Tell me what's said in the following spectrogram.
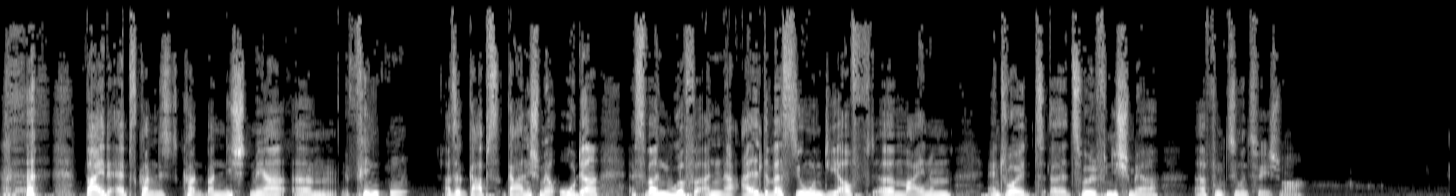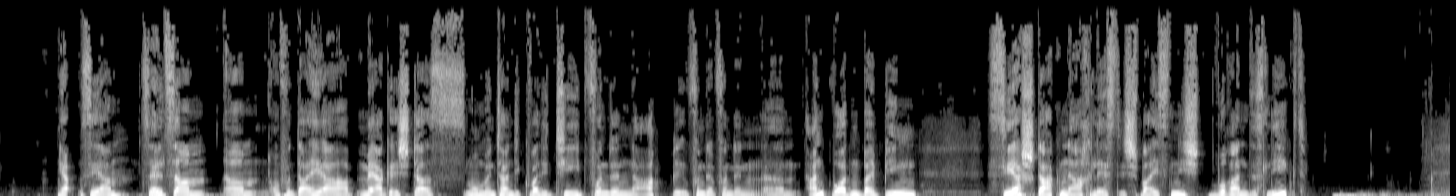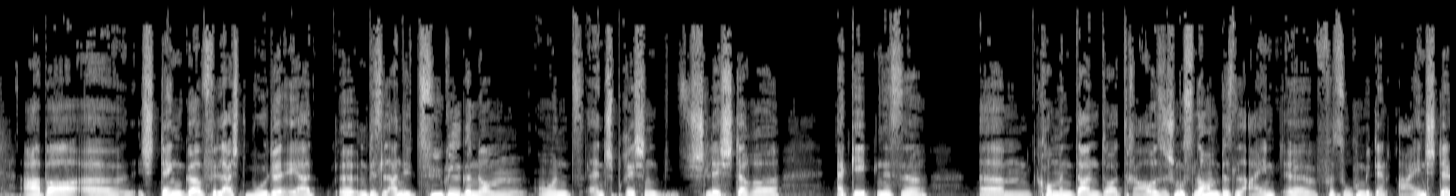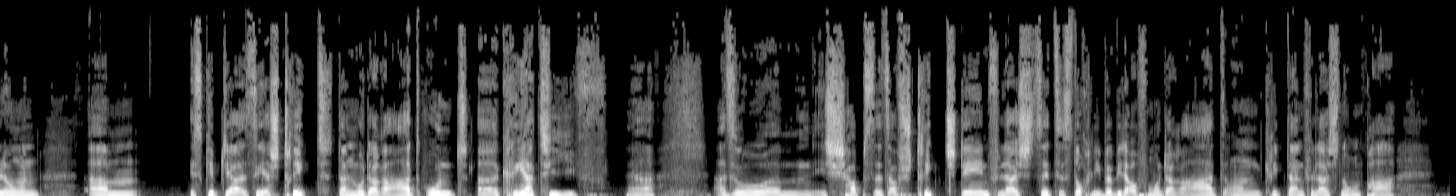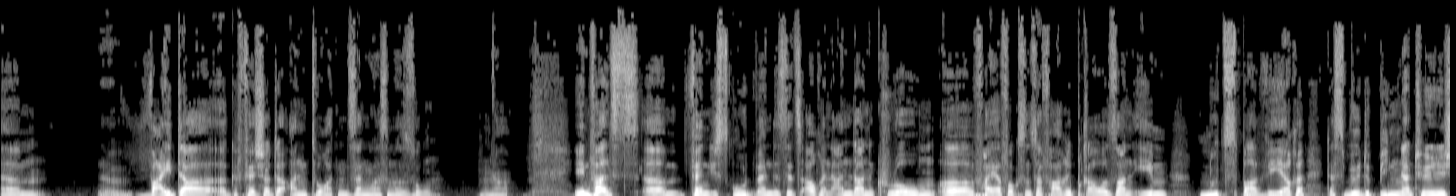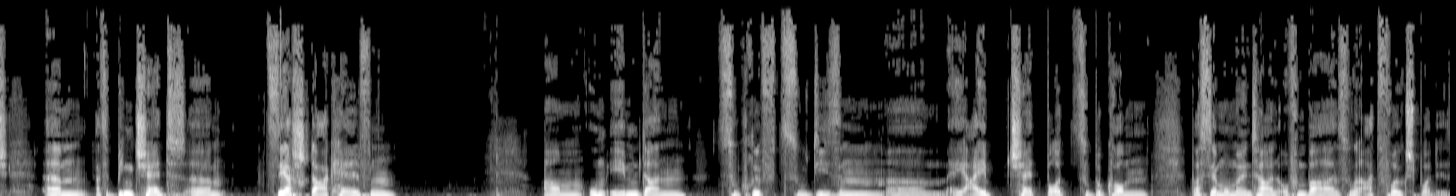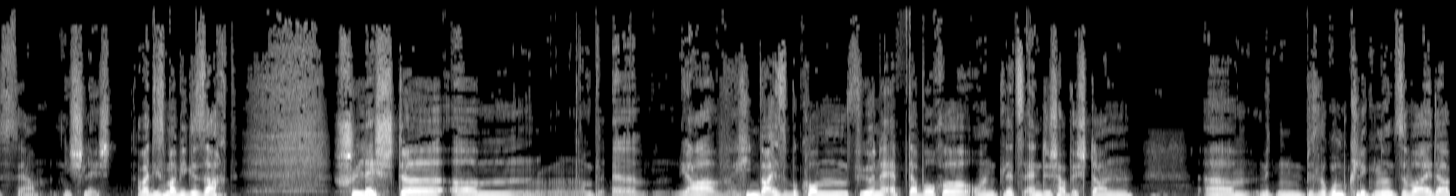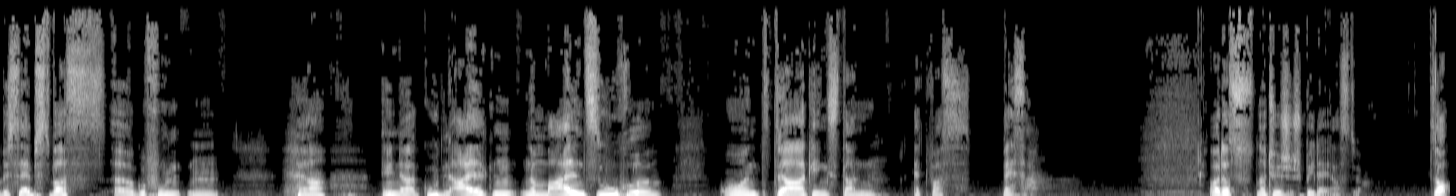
beide Apps konnte, konnte man nicht mehr ähm, finden. Also gab es gar nicht mehr. Oder es war nur für eine alte Version, die auf äh, meinem Android äh, 12 nicht mehr äh, funktionsfähig war. Ja, sehr seltsam. Ähm, und von daher merke ich, dass momentan die Qualität von den, Nach von der, von den ähm, Antworten bei Bing sehr stark nachlässt. Ich weiß nicht, woran das liegt. Aber äh, ich denke, vielleicht wurde er äh, ein bisschen an die Zügel genommen und entsprechend schlechtere Ergebnisse ähm, kommen dann dort raus. Ich muss noch ein bisschen ein, äh, versuchen mit den Einstellungen ähm, es gibt ja sehr strikt, dann moderat und äh, kreativ. Ja, also ähm, ich habe es jetzt auf strikt stehen. Vielleicht setze es doch lieber wieder auf moderat und kriege dann vielleicht noch ein paar ähm, weiter äh, gefächerte Antworten, sagen wir es mal so. Ja. Jedenfalls ähm, fände ich es gut, wenn das jetzt auch in anderen Chrome, äh, Firefox und Safari-Browsern eben nutzbar wäre. Das würde Bing natürlich, ähm, also Bing Chat, ähm, sehr stark helfen, ähm, um eben dann Zugriff zu diesem ähm, AI-Chatbot zu bekommen, was ja momentan offenbar so eine Art Volkssport ist. Ja, nicht schlecht. Aber diesmal, wie gesagt, schlechte ähm, äh, ja, Hinweise bekommen für eine App der Woche und letztendlich habe ich dann ähm, mit ein bisschen rumklicken und so weiter, habe ich selbst was äh, gefunden. Ja, in einer guten alten normalen Suche und da ging es dann etwas besser. Aber das natürlich später erst, ja. So.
